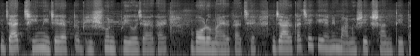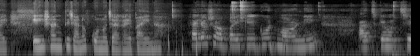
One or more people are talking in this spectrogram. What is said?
যাচ্ছি নিজের একটা ভীষণ প্রিয় জায়গায় বড় মায়ের কাছে, যার কাছে গিয়ে আমি মানসিক শান্তি পাই। এই শান্তি যেন কোনো জায়গায় পাই না। হ্যালো সবাইকে গুড মর্নিং আজকে হচ্ছে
